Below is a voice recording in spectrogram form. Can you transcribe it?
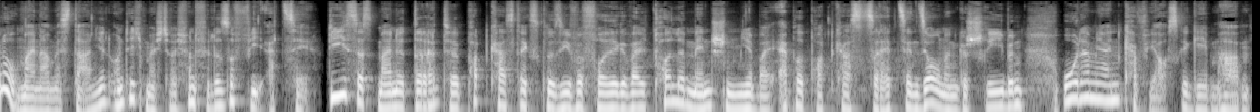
Hallo, mein Name ist Daniel und ich möchte euch von Philosophie erzählen. Dies ist meine dritte Podcast-exklusive Folge, weil tolle Menschen mir bei Apple Podcasts Rezensionen geschrieben oder mir einen Kaffee ausgegeben haben.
